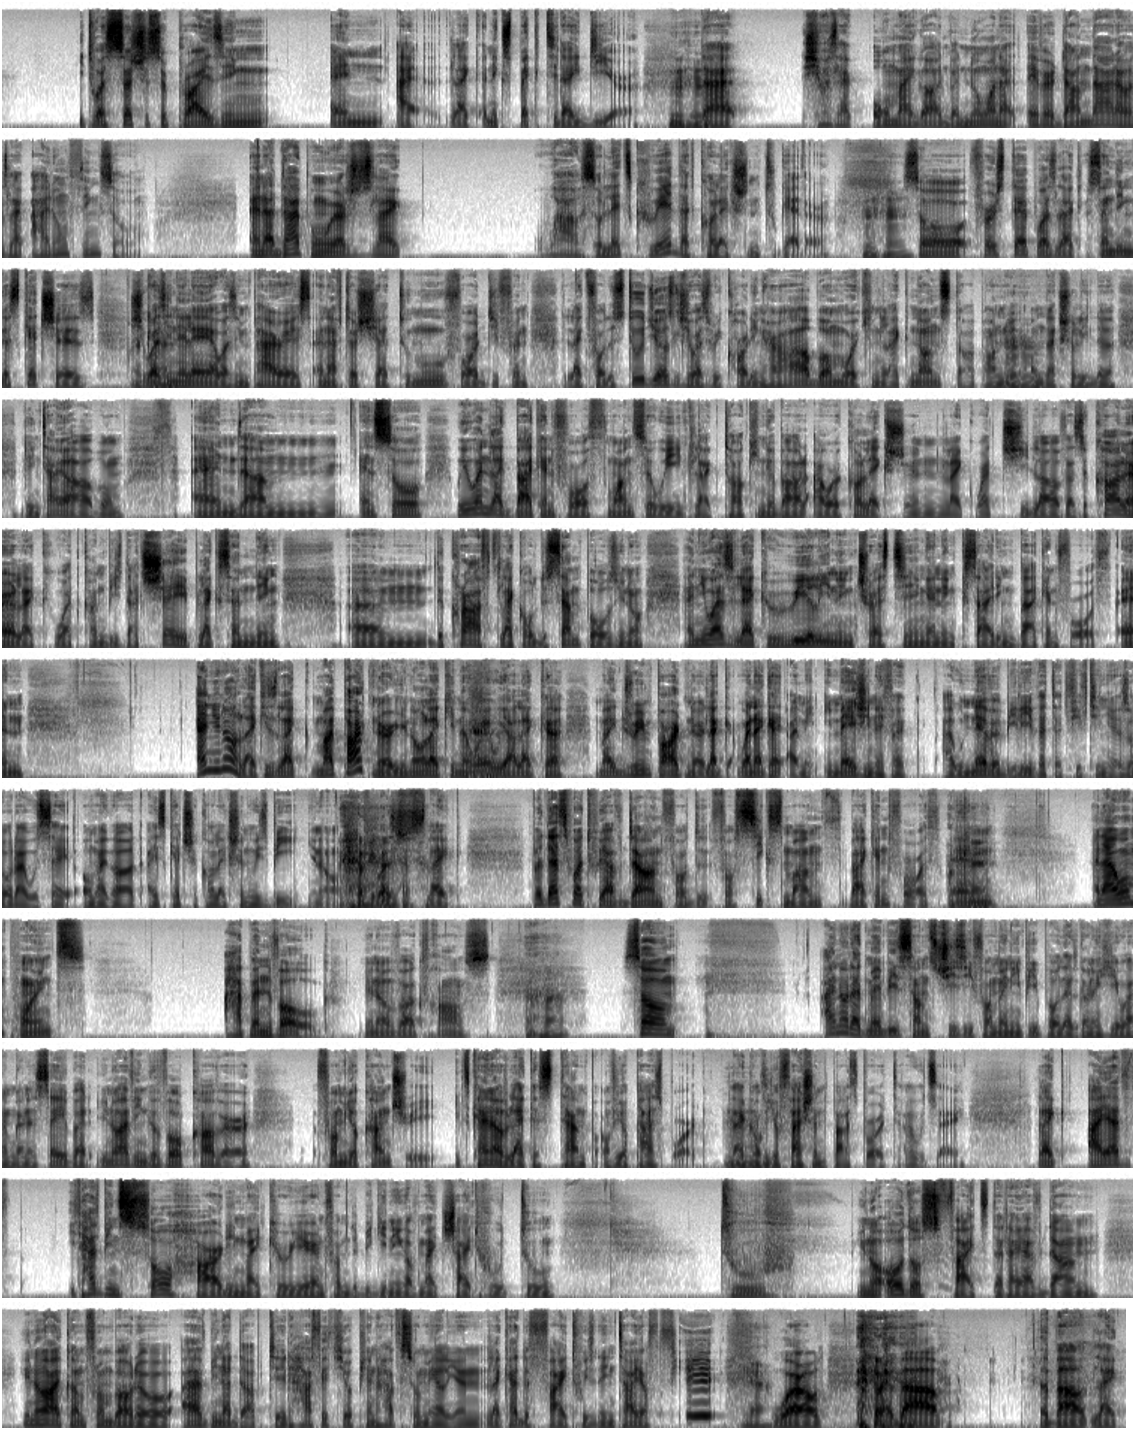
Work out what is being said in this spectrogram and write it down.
it was such a surprising and I, like unexpected idea mm-hmm. that she was like, "Oh my god!" But no one had ever done that. I was like, "I don't think so." And at that point, we were just like, wow so let's create that collection together. So first step was like sending the sketches. She was in la i was in paris and after she had to move for different like for the studios she was recording her album working like non-stop on, on actually the the entire album. And um and so we went like back and forth once a week like talking about our collection like what she loved as a color like what can be that shape like sending um, the craft, like all the samples, you know. And it was like really an interesting and exciting back and forth. And and you know, like he's like my partner, you know, like in a way we are like uh, my dream partner. Like when I get, I mean, imagine if I I would never believe that at 15 years old I would say, oh my god, I sketched a collection with B, you know. Like, it was just like, but that's what we have done for the for six months back and forth. And and at one point happened Vogue, you know, Vogue France. Uh-huh. So I know that maybe it sounds cheesy for many people that's gonna hear what I'm gonna say, but you know, having a Vogue cover from your country, it's kind of like a stamp of your passport, like of mm-hmm. your fashion passport, I would say. Like I have it has been so hard in my career and from the beginning of my childhood to to you know all those fights that I have done. You know, I come from Bordeaux. I have been adopted, half Ethiopian, half Somalian. Like I had a fight with the entire Yeah. world about about like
